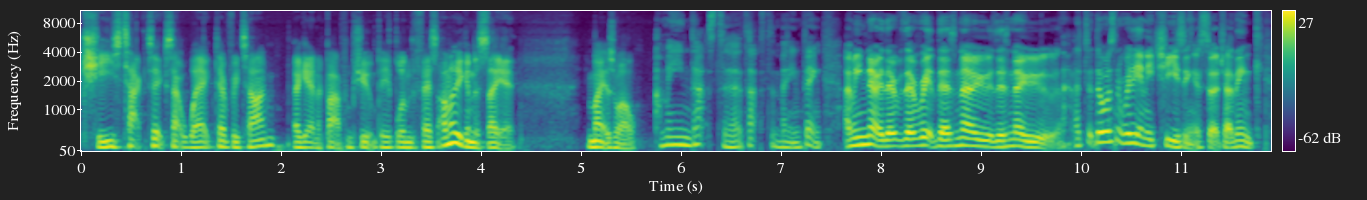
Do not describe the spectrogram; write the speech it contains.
cheese tactics that worked every time? Again, apart from shooting people in the face. I know you're going to say it. You might as well. I mean, that's the that's the main thing. I mean, no, there, there there's no there's no there wasn't really any cheesing as such. I think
